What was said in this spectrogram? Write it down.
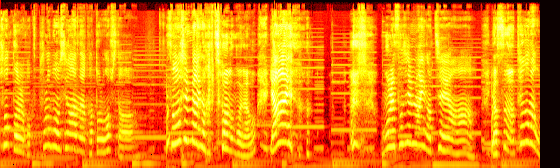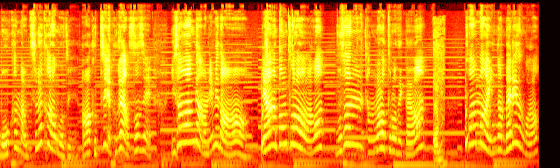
추억들을 같이 풀어보는 시간을 갖도록 합시다. 수십 명이나 같이 하는 거냐고? 야! 뭘 수십 명이 같이 해야. 야스는 퇴근하고 목욕한 다음에 치맥하는 거지. 아, 그치? 그게 야스지. 이상한 게 아닙니다. 야, 똥 틀어달라고? 무슨 장르로 틀어드릴까요? 소 악마가 인간 때리는 거요?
